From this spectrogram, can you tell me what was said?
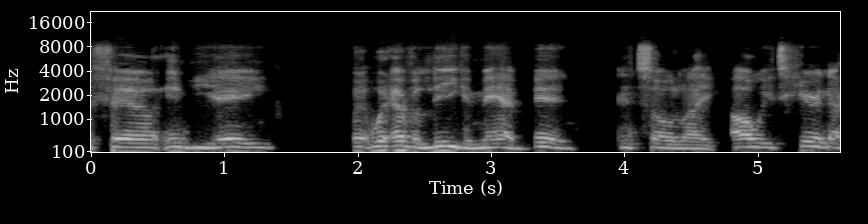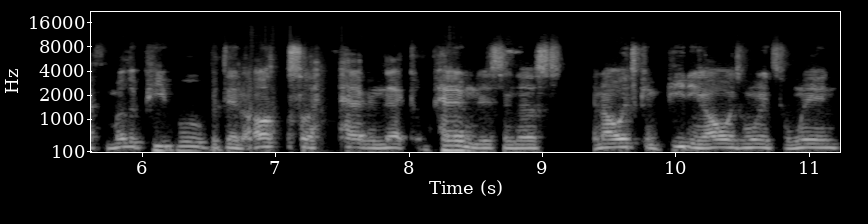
NFL, NBA, whatever league it may have been. And so, like, always hearing that from other people, but then also having that competitiveness in us and always competing, I always wanting to win,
